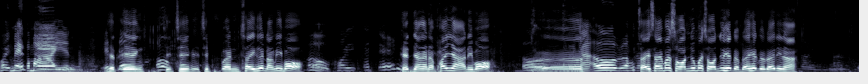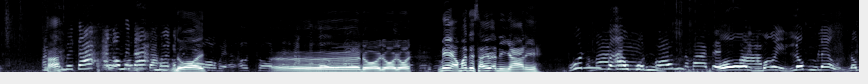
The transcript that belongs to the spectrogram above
ค่อยแม่ก็มายอันเฮ็ดเองสิสิสิเป็นใช้เฮือนหลังนี้บ่เอเอออค่อยเอ็ดเองเฮ็ดหยังอะน่ะไผหญ้านี่บ่เอเอออ นะเออเราใส่ใส่มาสอนอยู่มาสอนอยู่เฮ็ดแบบใดเฮ็ดแบบใดนี่นะ ฮะ ไม่ตาอันเอาไม่ตาเมื่อโดย เอาไปเอาช้อนเออ โดยโดยโดยแม่เอามาแต่ใส่อันนี้ยานี่พุ่นไปเอาพุ่นคนมาเต็มโอ้ยเมื่อยล้มแล้วล้ม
